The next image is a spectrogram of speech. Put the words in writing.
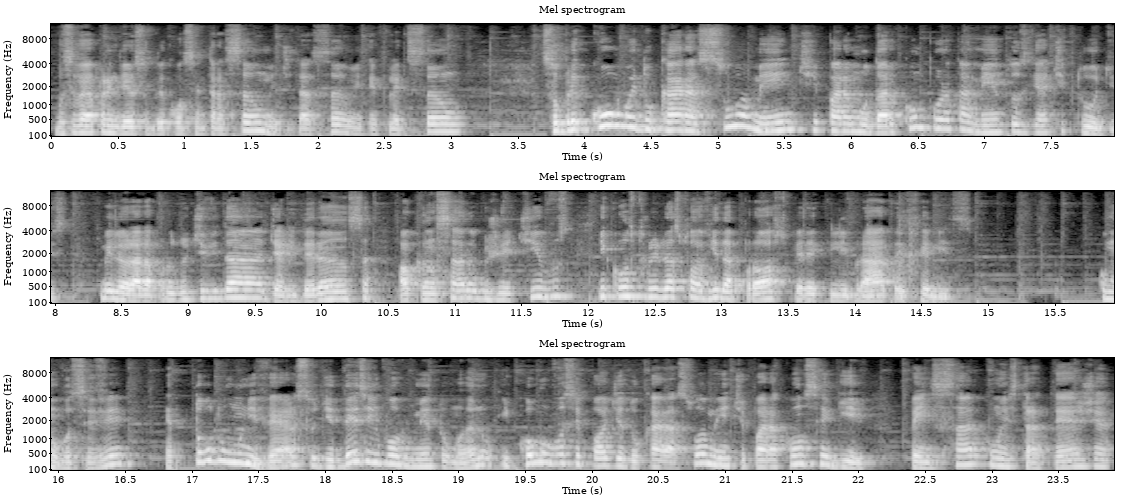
Você vai aprender sobre concentração, meditação e reflexão, sobre como educar a sua mente para mudar comportamentos e atitudes, melhorar a produtividade, a liderança, alcançar objetivos e construir a sua vida próspera, equilibrada e feliz. Como você vê, é todo um universo de desenvolvimento humano e como você pode educar a sua mente para conseguir pensar com estratégia,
